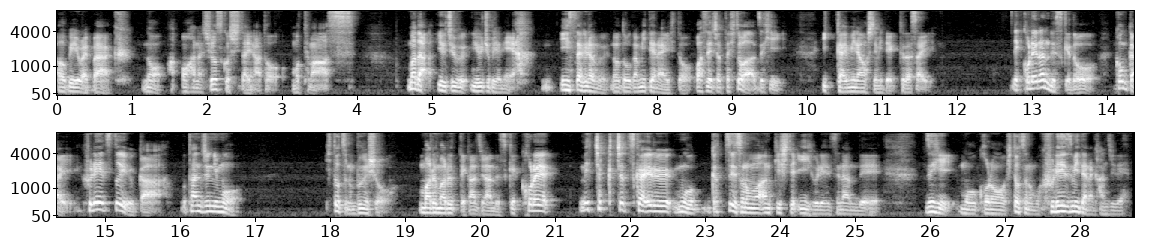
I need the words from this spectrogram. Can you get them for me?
I'll be right back のお話を少ししたいなと思ってます。まだ YouTube、YouTube じゃねえや。Instagram の動画見てない人、忘れちゃった人はぜひ一回見直してみてください。で、これなんですけど、今回フレーズというか、単純にもう一つの文章、丸々って感じなんですけど、これめちゃくちゃ使える、もうがっつりそのまま暗記していいフレーズなんで、ぜひもうこの一つのフレーズみたいな感じで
